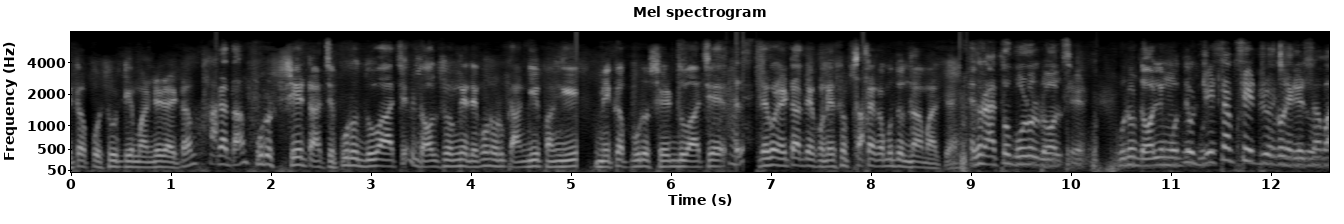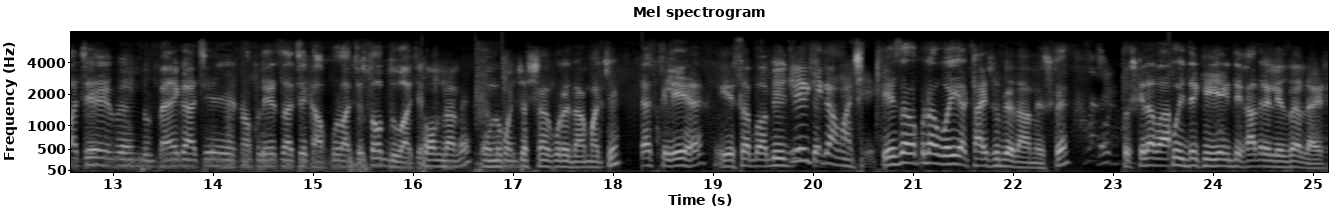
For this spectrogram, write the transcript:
এটা প্রচুর ডিমান্ডেড আইটেম টাকা দাম পুরো সেট আছে, পুরো দোয়া আছে। ডল সঙ্গে দেখুন, ওর কাঙ্গি ফাঙ্গি মেকআপ পুরো সেট দোয়া আছে। দেখুন, এটা দেখুন, এসব সাত টাকা মতন দাম আছে। এখন এত বড় ডল সেট পুরো ডলের মধ্যে ড্রেস আপ সেট রয়েছে ড্রেস আপ আছে ব্যাগ আছে নকলেস আছে কাপড় আছে সব দেওয়া আছে কম দামে উনপঞ্চাশ টাকা করে দাম আছে क्ले है ये सब अभी এর কি দাম আছে ये सब अपना वही अट्ठाईस रुपये दाम है इस पे तो उसके अलावा कुछ देखिए ये दिखा दे रहे लेजर लाइट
